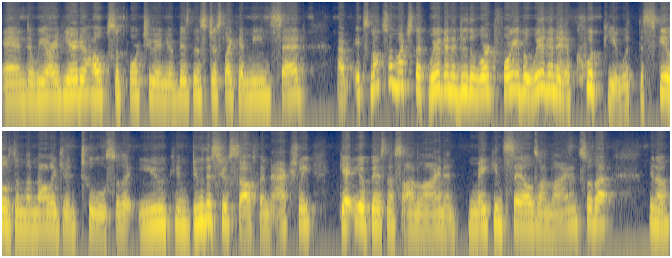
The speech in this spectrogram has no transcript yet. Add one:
and we are here to help support you in your business. Just like Amin said, um, it's not so much that we're going to do the work for you, but we're going to equip you with the skills and the knowledge and tools so that you can do this yourself and actually get your business online and making sales online. And so that, you know,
